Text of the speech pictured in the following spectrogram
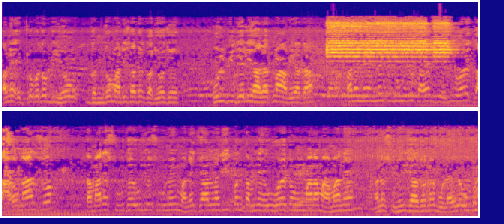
અને એટલો બધો બિહેવ ગંદો મારી સાથે કર્યો છે. ફૂલ પીધેલી હાલતમાં આવ્યા હતા. અને મેં એમને કીધું બધું સાહેબ, જેલી હોય, ગાળો ના જો તમારે શું થયું છે, શું નહીં, મને ખ્યાલ નથી, પણ તમને એવું હોય તો હું મારા મામાને અને સુનિલ જાધવને બોલાવી લઉં છું.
